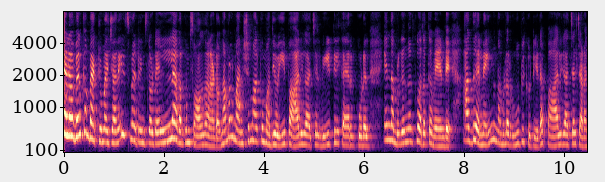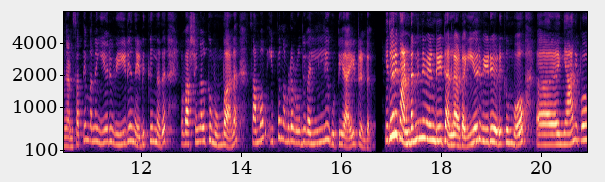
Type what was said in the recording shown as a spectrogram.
Hello welcome back to my channel. It's my ഡ്രീംസിലോട്ട് എല്ലാവർക്കും സ്വാഗതമാണ് കേട്ടോ. നമ്മൾ മനുഷ്യന്മാർക്ക് മതിയോ ഈ പാൽ കാച്ചൽ വീട്ടിൽ കൂടൽ എന്താ മൃഗങ്ങൾക്കും അതൊക്കെ വേണ്ടേ? അത് തന്നെ ഇന്ന് നമ്മുടെ റൂബിക്കുട്ടിയുടെ പാൽ കാച്ചൽ ചടങ്ങാണ്. സത്യം പറഞ്ഞാൽ ഈ ഒരു വീഡിയോ എടുക്കുന്നത് വർഷങ്ങൾക്ക് മുമ്പാണ്. സംഭവം ഇപ്പം നമ്മുടെ റൂബി വലിയ കുട്ടിയായിട്ടുണ്ട്. ഇതൊരു കണ്ടന്റിന് വേണ്ടിയിട്ടല്ല കേട്ടോ. ഈ ഒരു വീഡിയോ എടുക്കുമ്പോൾ ഞാനിപ്പോൾ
